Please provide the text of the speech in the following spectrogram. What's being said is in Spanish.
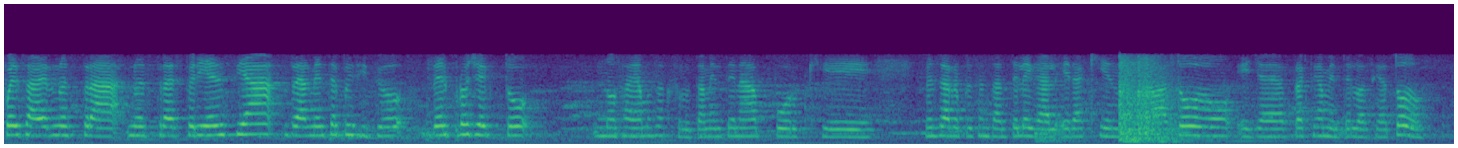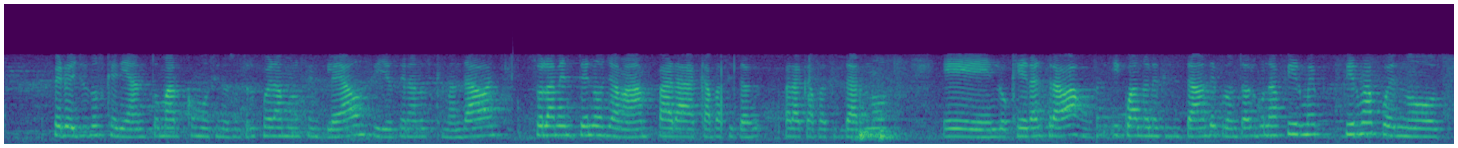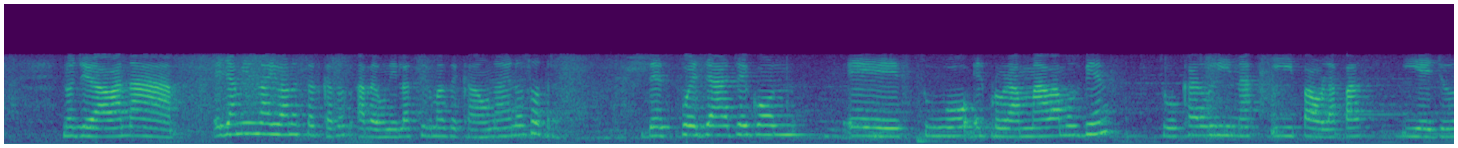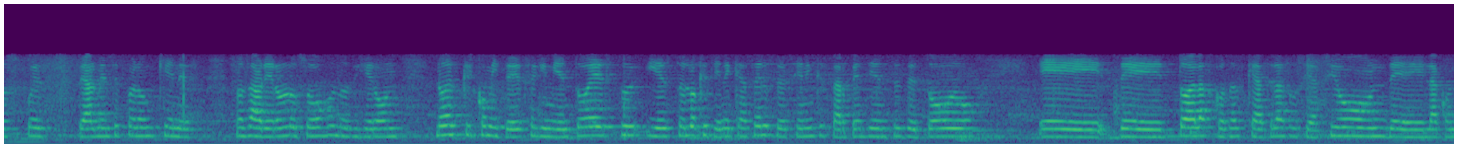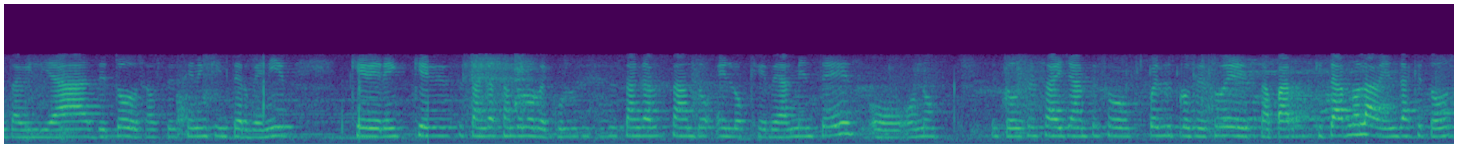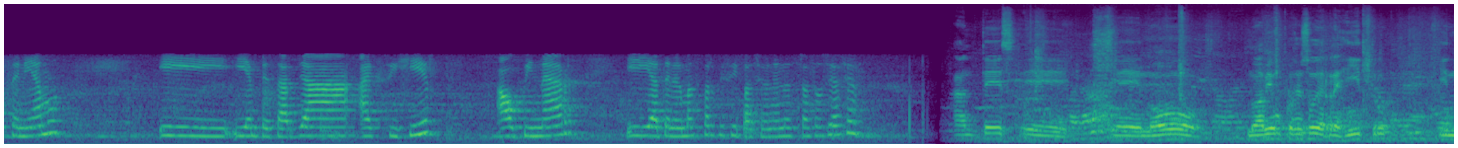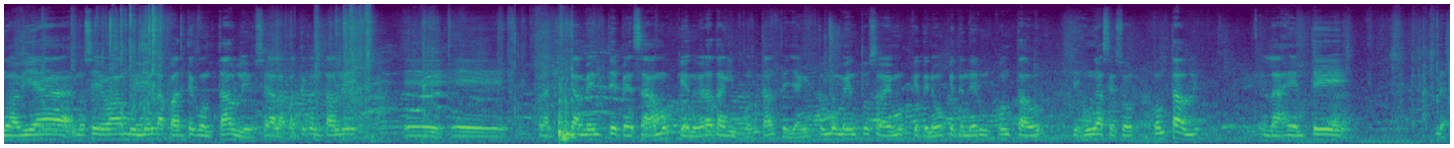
Pues a ver, nuestra, nuestra experiencia realmente al principio del proyecto no sabíamos absolutamente nada porque nuestra representante legal era quien manejaba todo, ella prácticamente lo hacía todo, pero ellos nos querían tomar como si nosotros fuéramos los empleados y ellos eran los que mandaban, solamente nos llamaban para capacitar, para capacitarnos en lo que era el trabajo. Y cuando necesitaban de pronto alguna firma, firma pues nos nos llevaban a, ella misma iba a nuestras casas a reunir las firmas de cada una de nosotras. Después ya llegó, eh, estuvo el programa Vamos Bien, estuvo Carolina y Paola Paz y ellos pues realmente fueron quienes nos abrieron los ojos, nos dijeron, no es que el comité de seguimiento esto y esto es lo que tiene que hacer, ustedes tienen que estar pendientes de todo, eh, de todas las cosas que hace la asociación, de la contabilidad, de todo. O sea, ustedes tienen que intervenir, que ver en qué se están gastando los recursos y si se están gastando en lo que realmente es o, no. Entonces ahí ya empezó pues el proceso de destapar, quitarnos la venda que todos teníamos y, y empezar ya a exigir, a opinar y a tener más participación en nuestra asociación. Antes eh, eh, no, no, había un proceso de registro y no, había, no se llevaba muy bien la parte contable. O sea, la parte contable eh, prácticamente pensábamos que no era tan importante. Ya en estos momentos sabemos que tenemos que tener un contador, que es un asesor contable. La gente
